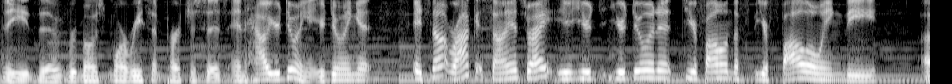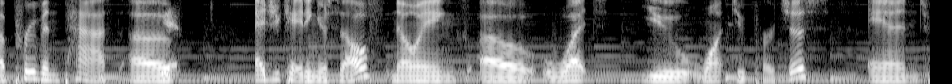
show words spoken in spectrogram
the the most more recent purchases and how you're doing it. You're doing it. It's not rocket science, right? You're you're doing it. You're following the you're following the uh, proven path of yeah. Educating yourself, knowing uh, what you want to purchase, and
